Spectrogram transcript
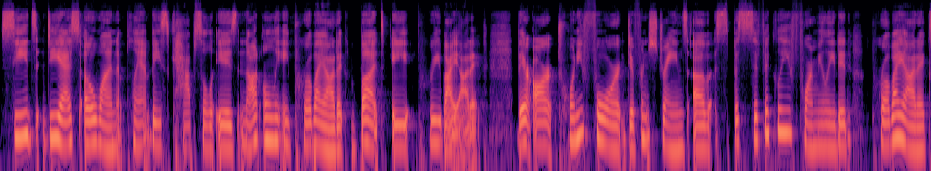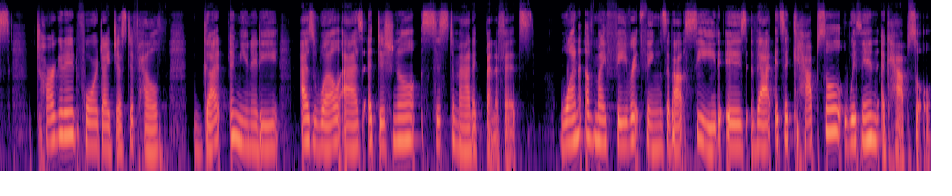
Seeds DS01 plant based capsule is not only a probiotic, but a prebiotic. There are 24 different strains of specifically formulated probiotics targeted for digestive health, gut immunity, as well as additional systematic benefits. One of my favorite things about seed is that it's a capsule within a capsule.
